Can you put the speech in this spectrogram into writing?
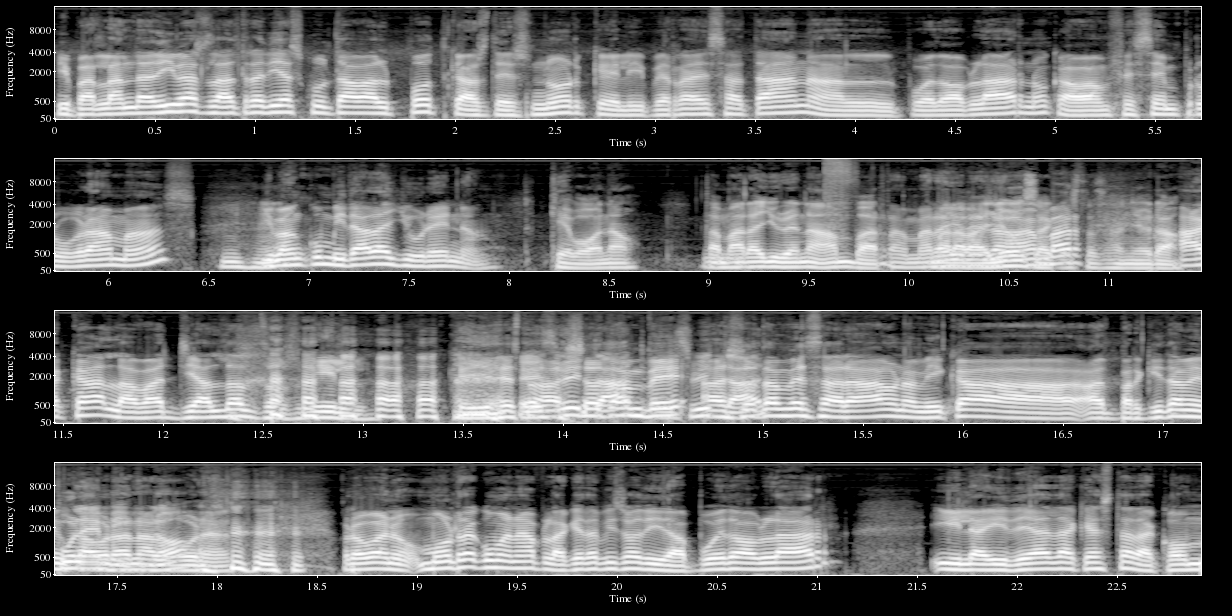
I parlant de divas, l'altre dia escoltava el podcast de Snorkel i Perra de Satán, el Puedo Hablar, no? que van fer 100 programes, Mhm. i van convidar la Llorena. Que bona. La mare Llorena Àmbar. Meravellosa, Àmbar, aquesta senyora. Aka la Batgial del 2000. que ja És això, veritat, també, és veritat. això també serà una mica... Per aquí també Polèmic, cauran no? algunes. Però bueno, molt recomanable aquest episodi de Puedo Hablar i la idea d'aquesta de com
